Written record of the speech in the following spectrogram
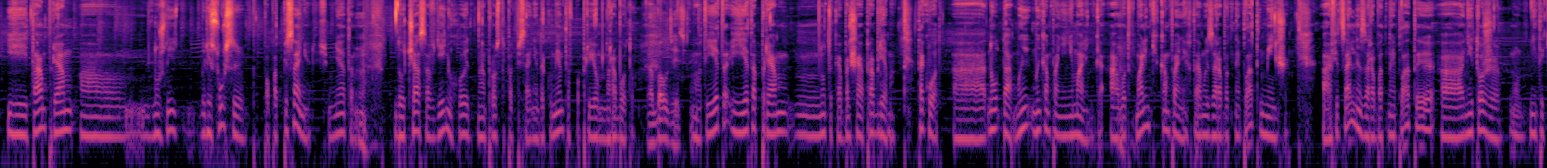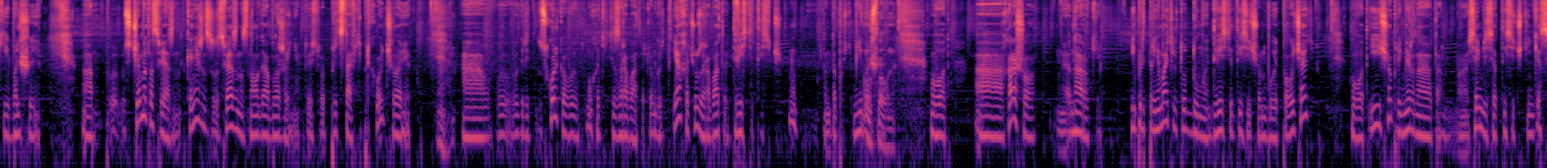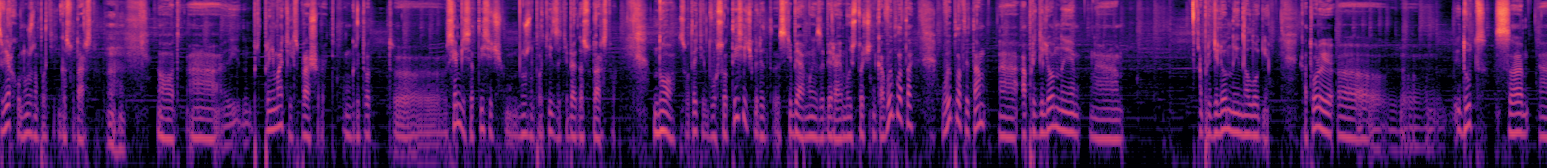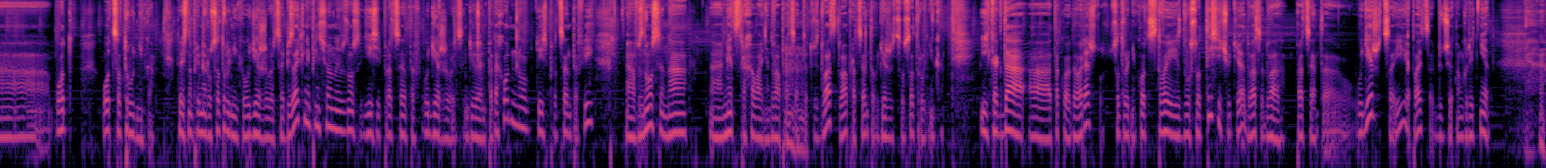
И там прям а, нужны ресурсы по подписанию. То есть у меня там до часа в день уходит на просто подписание документов по приему на работу. Обалдеть. Вот, и это, и это прям, ну, такая большая проблема. Так вот, а, ну да, мы, мы компания не маленькая, а вот в маленьких компаниях там и заработные платы меньше. А официальные заработные платы, а, они тоже ну, не такие большие. А, с чем это связано? Конечно, связано с налогообложением. То есть вот представьте, приходит человек, Мгм. а вы, вы говорите, сколько вы ну, хотите зарабатывать? Он говорит, я хочу зарабатывать 200 тысяч. Ну, допустим, Ну, небольшое. условно. Вот. А, хорошо, на руки. И предприниматель тут думает, 200 тысяч он будет получать, вот, и еще примерно там э, 70 тысяч тенге сверху нужно платить государству. Мгм. Вот. А, предприниматель спрашивает, он говорит, вот э, 70 тысяч нужно платить за тебя государству. Но с вот этих 200 тысяч, говорит, с тебя мы забираем у источника выплата. Выплаты там а, определенные, а, определенные налоги, которые э, идут с, а, от от сотрудника. То есть, например, у сотрудника удерживаются обязательные пенсионные взносы 10%, удерживается индивидуальный подоходный налог 10% и а, взносы на медстрахования 2%. Мгм. То есть 22% удерживается у сотрудника. И когда а, такое говорят, что сотрудник, вот с твоих 200 тысяч у тебя 22% удержится и оплатится бюджет. Он говорит, нет,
